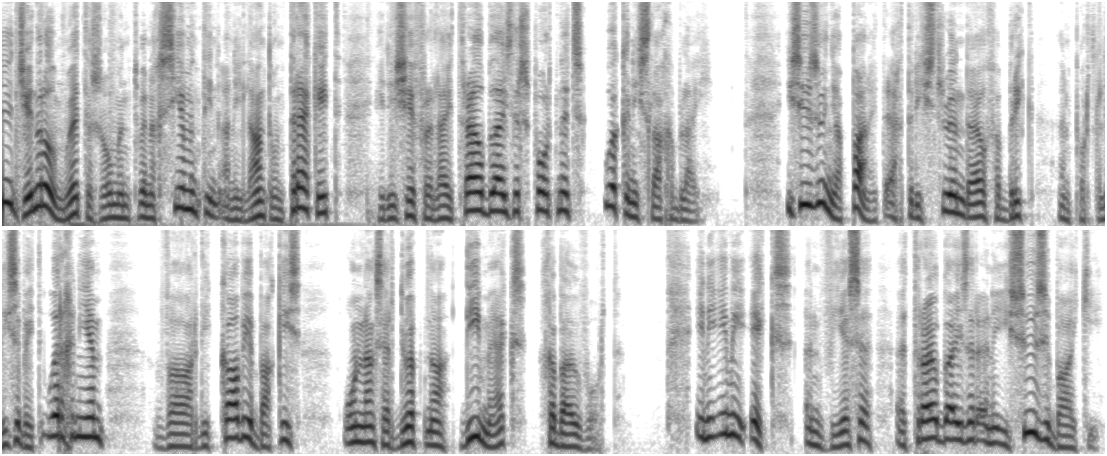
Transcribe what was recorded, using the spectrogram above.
Toe General Motors hom in 2017 aan die land onttrek het, het die Chevrolet Trailblazer Sportnuts ook in die slag gebly. Isuzu in Japan het egter die Stroondale fabriek in Port Elizabeth oorgeneem waar die KB bakkies onlangs herdoop na D-Max gebou word. En die MX in wese 'n Trailblazer in 'n Isuzu baadjie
